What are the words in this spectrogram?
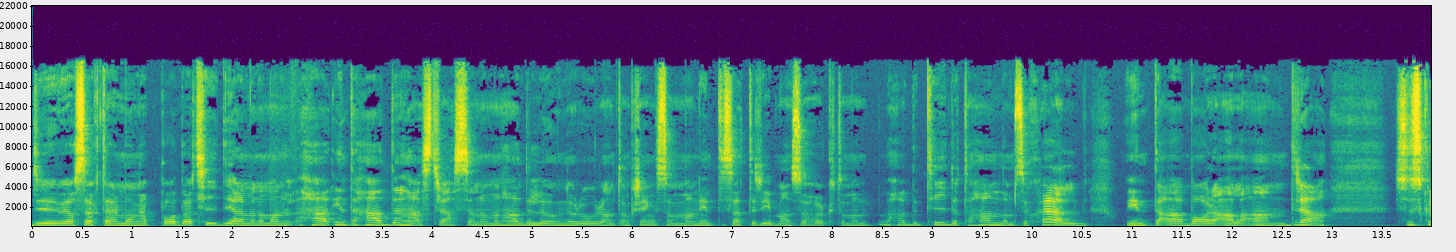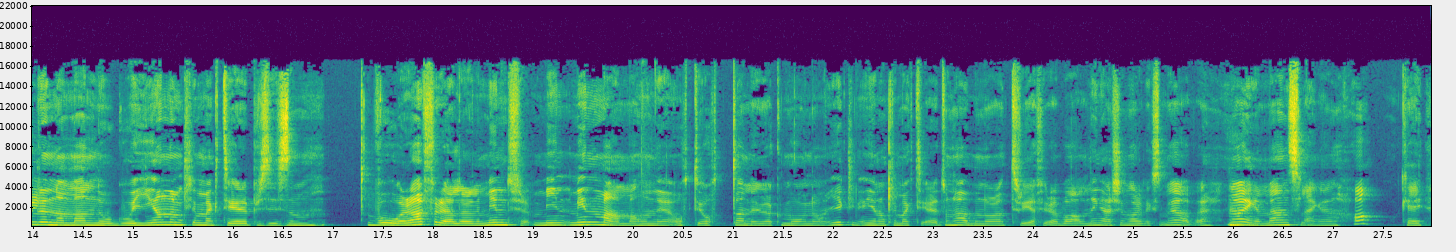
du, jag har sagt det här i många poddar tidigare, men om man ha, inte hade den här stressen, om man hade lugn och ro runt omkring så om man inte satte ribban så högt, om man hade tid att ta hand om sig själv och inte bara alla andra, så skulle man nog gå igenom klimakteriet precis som våra föräldrar, eller min, min, min mamma, hon är 88 nu, jag kommer ihåg när hon gick igenom klimakteriet, hon hade några tre, fyra vallningar, sen var det liksom över. Nu har jag ingen mens längre. Jaha, okej. Okay.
